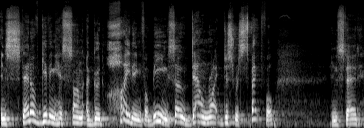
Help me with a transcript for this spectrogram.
instead of giving his son a good hiding for being so downright disrespectful, instead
